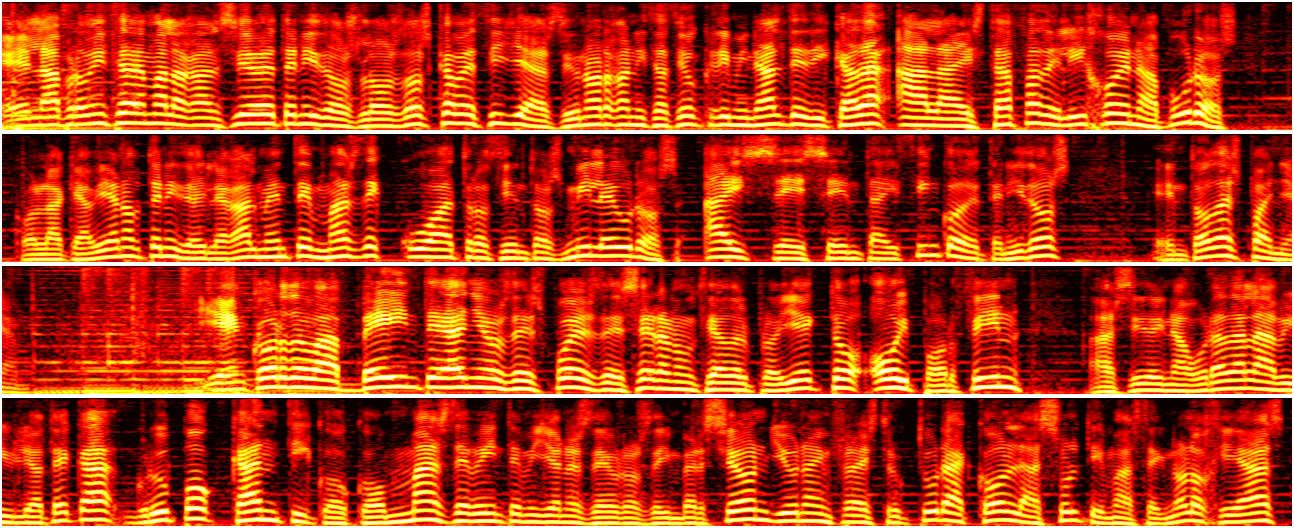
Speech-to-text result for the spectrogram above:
En la provincia de Málaga han sido detenidos los dos cabecillas de una organización criminal dedicada a la estafa del hijo en apuros, con la que habían obtenido ilegalmente más de 400.000 euros. Hay 65 detenidos en toda España. Y en Córdoba, 20 años después de ser anunciado el proyecto, hoy por fin ha sido inaugurada la biblioteca Grupo Cántico, con más de 20 millones de euros de inversión y una infraestructura con las últimas tecnologías.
